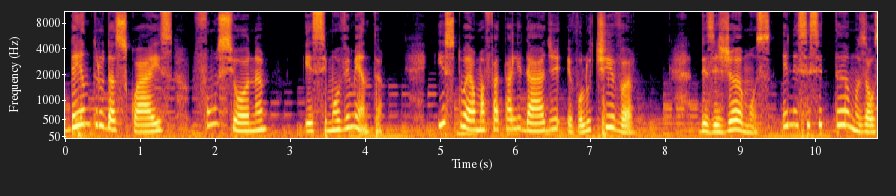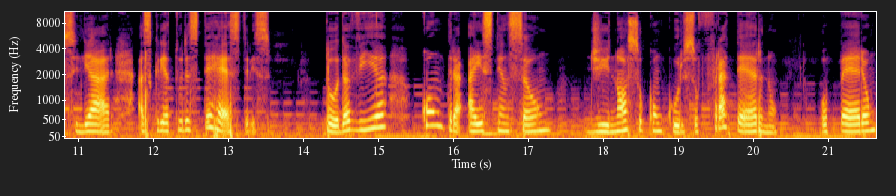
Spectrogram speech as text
dentro das quais funciona esse movimento. Isto é uma fatalidade evolutiva. Desejamos e necessitamos auxiliar as criaturas terrestres. Todavia, contra a extensão de nosso concurso fraterno, operam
